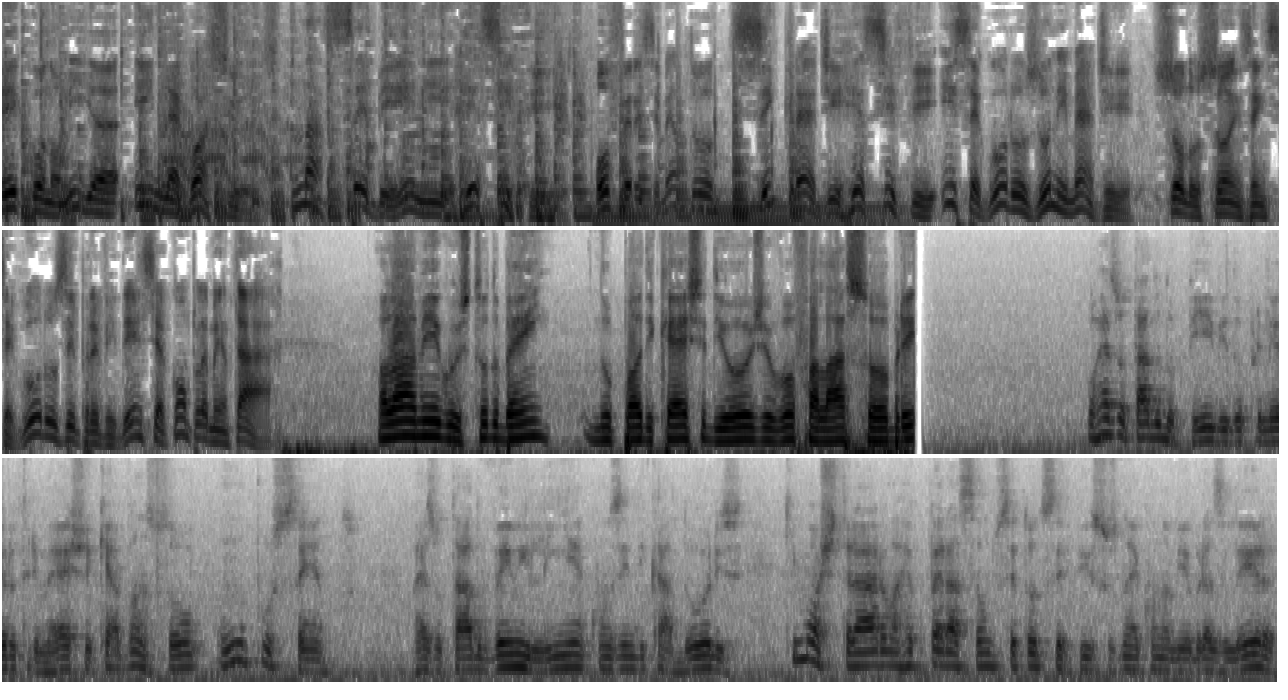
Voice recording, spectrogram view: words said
Economia e Negócios, na CBN Recife. Oferecimento Cicred Recife e Seguros Unimed. Soluções em seguros e previdência complementar. Olá, amigos, tudo bem? No podcast de hoje eu vou falar sobre o resultado do PIB do primeiro trimestre que avançou 1%. O resultado veio em linha com os indicadores que mostraram a recuperação do setor de serviços na economia brasileira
